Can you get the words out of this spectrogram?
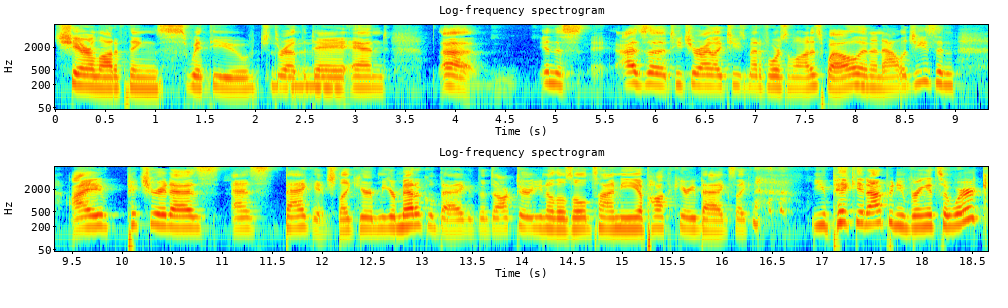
share a lot of things with you throughout the day. And uh, in this, as a teacher, I like to use metaphors a lot as well and analogies, and I picture it as as baggage, like your your medical bag. The doctor, you know, those old timey apothecary bags, like. You pick it up and you bring it to work,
